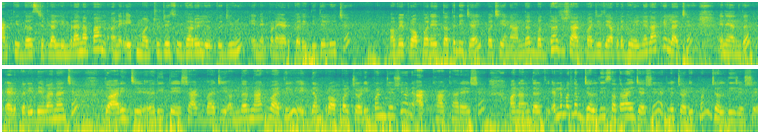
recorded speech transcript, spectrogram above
આઠથી દસ જેટલા લીમડાના પાન અને એક મરચું જે સુધારેલું હતું ઝીણું, એને પણ એડ કરી દીધેલું છે. હવે પ્રોપર એ તતડી જાય, પછી એના અંદર બધા જ શાકભાજી જે આપણે ધોઈને રાખેલા છે, એને અંદર એડ કરી દેવાના છે. તો આ રીત શાકભાજી અંદર નાખવાથી એકદમ પ્રોપર ચડી પણ જશે અને આખા આખા રહેશે. અને અંદરથી, એટલે મતલબ જલ્દી સતળાઈ જશે, એટલે ચડી પણ જલ્દી જશે.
